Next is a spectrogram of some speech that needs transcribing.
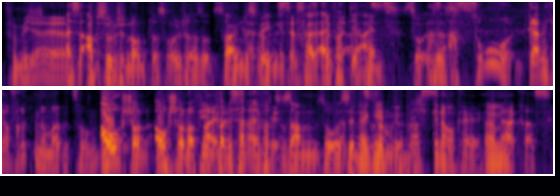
für mich Ja, ja. als absolute Nonplusultra sozusagen. Ja, Deswegen ist es halt einfach die Eins. 1. So ist Ach, es. ach so, gar nicht auf Rückennummer bezogen. Auch schon, auch schon, auf jeden Beides, Fall. Es hat einfach okay. zusammen so Hat Sinn ergeben für mich. Genau. Okay, Ähm, ja, krass.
